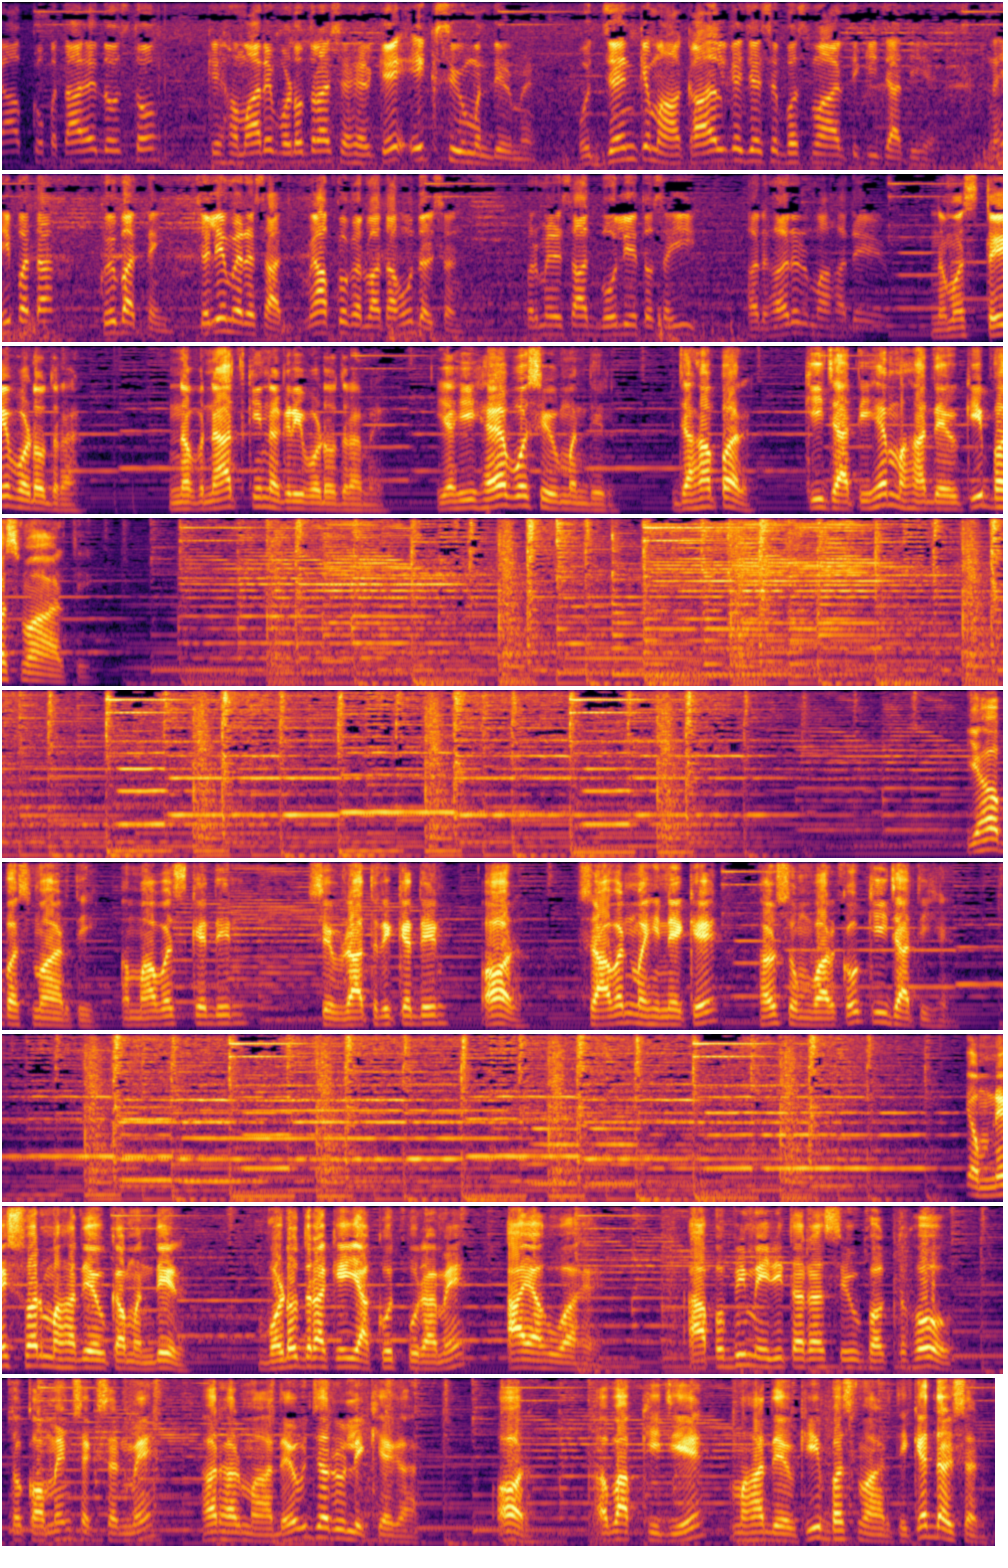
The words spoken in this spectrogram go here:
क्या आपको पता है दोस्तों कि हमारे वडोदरा शहर के एक शिव मंदिर में उज्जैन के महाकाल के जैसे भस्म आरती की जाती है? नहीं पता? कोई बात नहीं। चलिए मेरे साथ, मैं आपको करवाता हूँ दर्शन। पर मेरे साथ बोलिए तो सही। हर हर महादेव। नमस्ते वडोदरा। नवनाथ की नगरी वडोदरा में। यही है वो शिव मंदिर, जहाँ पर की जाती है महादेव की भस्म आरती। यह भस्म आरती अमावस के दिन, शिवरात्रि के दिन और श्रावण महीने के हर सोमवार को की जाती है। अमनेश्वर महादेव का मंदिर वडोदरा के याकूतपुरा में आया हुआ है। आप भी मेरी तरह शिव भक्त हो तो कमेंट सेक्शन में हर हर महादेव ज़रूर लिखिएगा। और अब आप कीजिए महादेव की भस्म आरती के दर्शन।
